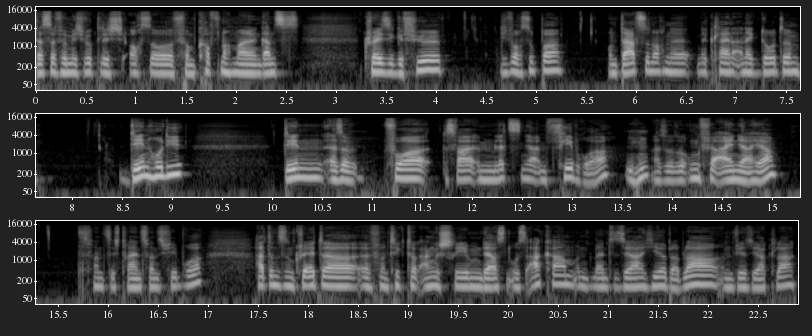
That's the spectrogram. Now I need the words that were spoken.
das war für mich wirklich auch so vom Kopf nochmal ein ganz crazy Gefühl. Lief auch super. Und dazu noch eine, eine kleine Anekdote. Den Hoodie, den, also vor, das war im letzten Jahr im Februar, Mhm. also so ungefähr ein Jahr her, 2023 Februar, hat uns ein Creator äh, von TikTok angeschrieben, der aus den USA kam und meinte, ja, hier, bla bla. Und wir so, ja klar,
